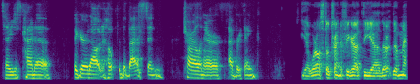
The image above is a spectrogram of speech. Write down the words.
So you just kind of figure it out and hope for the best and trial and error everything. Yeah, we're all still trying to figure out the uh, the, the map.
